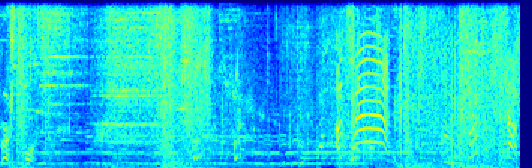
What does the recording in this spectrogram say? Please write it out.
Burst forth! Attack! Stop.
